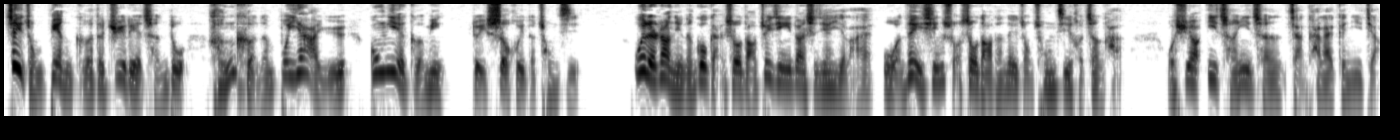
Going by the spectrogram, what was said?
这种变革的剧烈程度很可能不亚于工业革命对社会的冲击。为了让你能够感受到最近一段时间以来我内心所受到的那种冲击和震撼。我需要一层一层展开来跟你讲。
